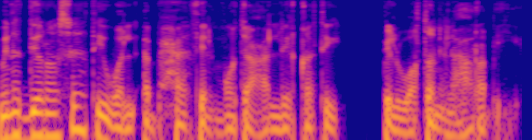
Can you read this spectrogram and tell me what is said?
من الدراسات والأبحاث المتعلقة بالوطن العربي.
